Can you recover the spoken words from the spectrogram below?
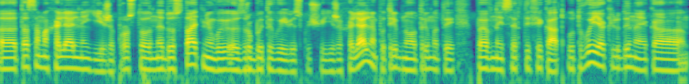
та сама халяльна їжа. Просто недостатньо зробити вивіску, що їжа халяльна, потрібно отримати певний сертифікат. От ви, як людина, яка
